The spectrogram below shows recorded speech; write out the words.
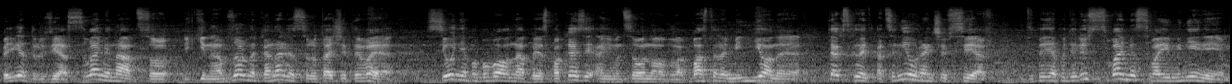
Привет, друзья! С вами Нацу и кинообзор на канале Срутачи ТВ. Сегодня я побывал на пресс-показе анимационного блокбастера «Миньоны». Так сказать, оценил раньше всех. И теперь я поделюсь с вами своим мнением.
